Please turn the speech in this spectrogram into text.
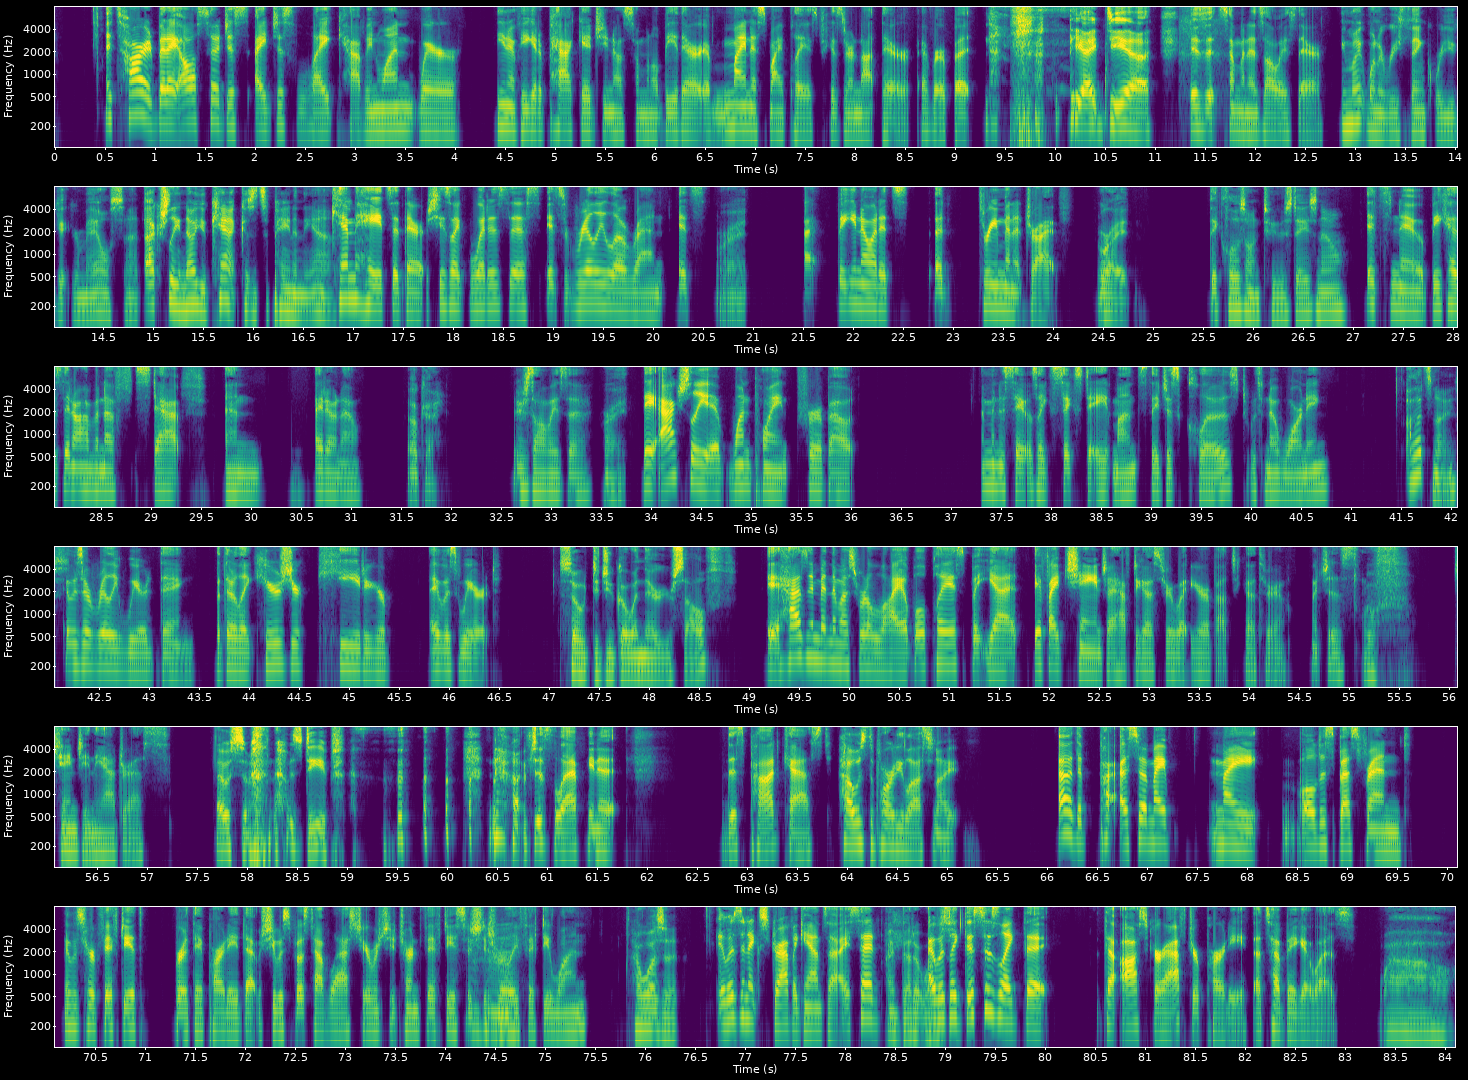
It's hard, but I also just I just like having one where you know if you get a package, you know someone will be there. uh, Minus my place because they're not there ever, but the idea is that someone is always there. You might want to rethink where you get your mail sent. Actually, no, you can't because it's a pain in the ass. Kim hates it there. She's like, "What is this? It's really low rent. It's Right. I- but you know what? It's a 3-minute drive. Right. They close on Tuesdays now. It's new because they don't have enough staff and I don't know. Okay. There's always a Right. they actually at one point for about i'm going to say it was like six to eight months they just closed with no warning Oh, that's nice. it was a really weird thing but they're like here's your key to your it was weird So, did you go in there yourself? it hasn't been the most reliable place but yet if i change i have to go through what you're about to go through which is Oof. changing the address That was some, that was deep. no i'm just laughing at this podcast How was the party last night? Oh, the par- uh, so my my oldest best friend, it was her fiftieth birthday party that she was supposed to have last year when she turned fifty. So she's Mhm. really fifty one. How was it? It was an extravaganza. I said I bet it was. I was like, this is like the the Oscar after party. That's how big it was. wow.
